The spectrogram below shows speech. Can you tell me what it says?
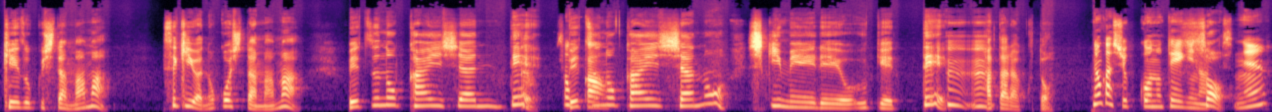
継続したまま席は残したまま別の会社で別の会社の指揮命令を受けてうんうん。働くと、のが出向の定義なんですね。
